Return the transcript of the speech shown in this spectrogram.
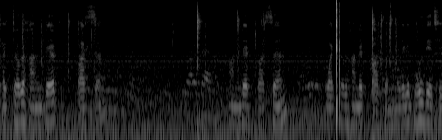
হাইটটা হবে hundred percent hundred percent width হবে হান্ড্রেড পারসেন্ট আমি জায়গায় ভুল দিয়েছি।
